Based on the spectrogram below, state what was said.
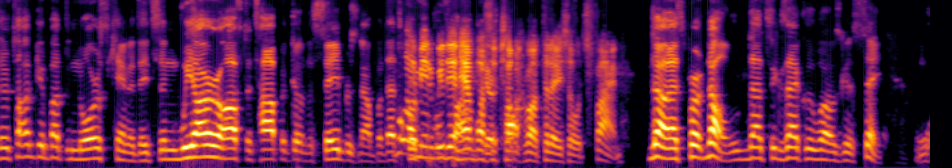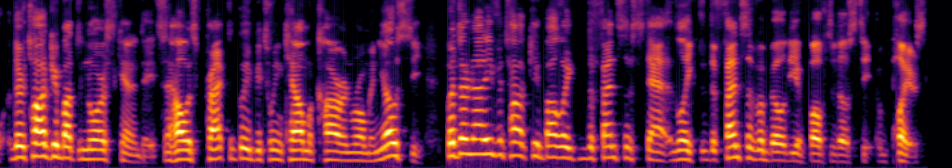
they're talking about the Norris candidates, and we are off the topic of the Sabres now. But that's well, I mean, we didn't have much here. to talk about today, so it's fine. No, that's per- no, that's exactly what I was gonna say they're talking about the Norris candidates and how it's practically between Cale Makar and Roman Josi, but they're not even talking about like the defensive stat, like the defensive ability of both of those t- players.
